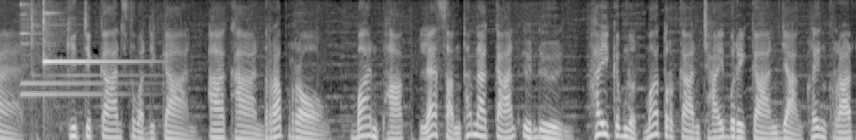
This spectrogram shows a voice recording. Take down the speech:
8. กิจการสวัสดิการ อาคารรับรอง บ้านพัก และสันทนาการอื่น ๆ ให้กำหนดมาตรการใช้บริการอย่างเคร่งครัด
